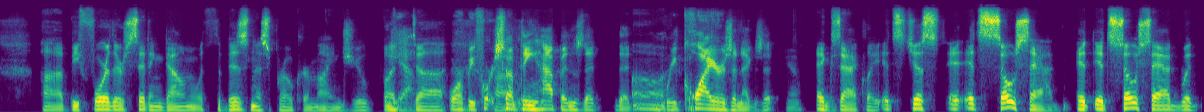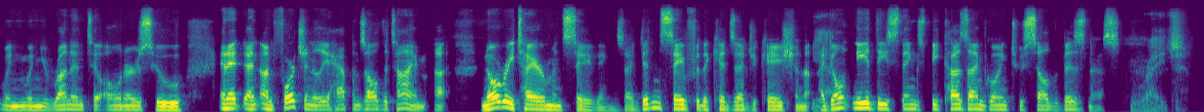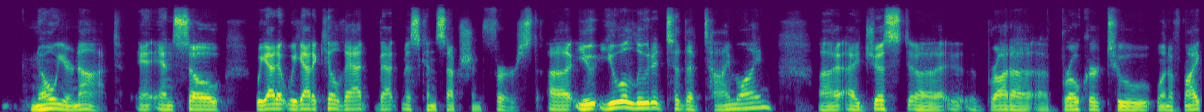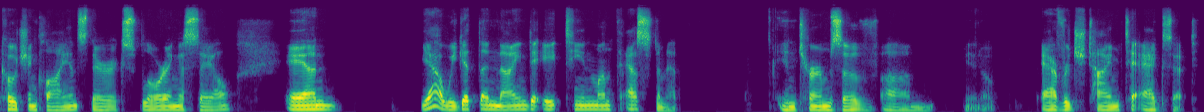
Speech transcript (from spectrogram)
uh, before they're sitting down with the business broker, mind you. But yeah. uh, or before uh, something happens that that oh, requires an exit. Yeah, exactly. It's just it, it's so sad. It, it's so sad when when when you run into owners who and it and unfortunately it happens all the time. Uh, no retirement savings. I didn't save for the kids' education. Yeah. I don't need these things because I'm going to sell the business. Right. No, you're not. and, and so we got it we got to kill that that misconception first. Uh, you you alluded to the timeline. Uh, i just uh, brought a, a, broker to one of my coaching clients. They're exploring a sale. And yeah we get the 9 to 18 month estimate in terms of um, you know average time to exit.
